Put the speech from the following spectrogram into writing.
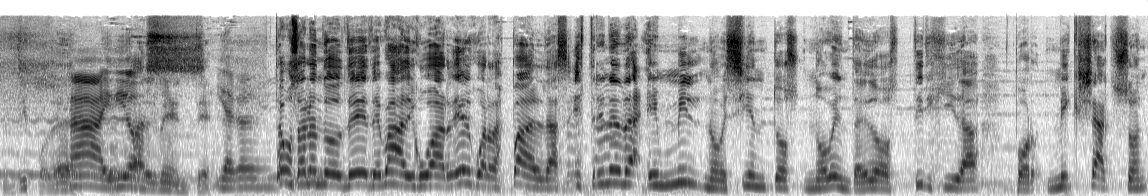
sentís poder. Ay, Dios. Totalmente. Y acá- Estamos hablando de The Bodyguard, El Guardaespaldas, estrenada en 1992, dirigida por Mick Jackson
